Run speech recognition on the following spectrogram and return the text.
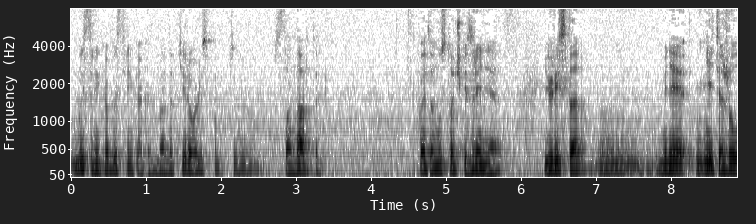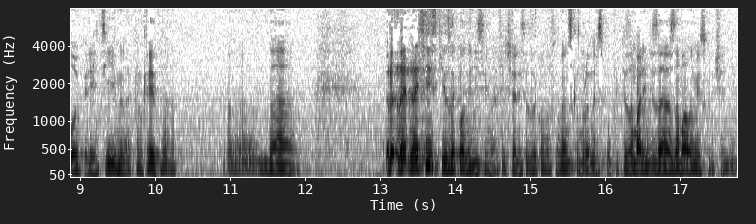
быстренько-быстренько как бы адаптировались под э, стандарты. Поэтому с точки зрения юриста мне не тяжело перейти именно конкретно на Российские законы не сильно отличались от законов Луганской Народной Республики, за, малень, за, за малыми исключениями.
